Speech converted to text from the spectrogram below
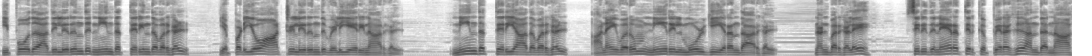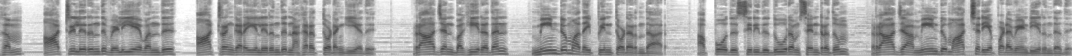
இப்போது அதிலிருந்து நீந்தத் தெரிந்தவர்கள் எப்படியோ ஆற்றிலிருந்து வெளியேறினார்கள். நீந்தத் தெரியாதவர்கள் அனைவரும் நீரில் மூழ்கி இறந்தார்கள். நண்பர்களே சிறிது நேரத்திற்குப் பிறகு அந்த நாகம் ஆற்றிலிருந்து வெளியே வந்து ஆற்றங்கரையிலிருந்து நகரத் தொடங்கியது. ராஜன் பகீரதன் மீண்டும் அதை பின்தொடர்ந்தார். அப்போது சிறிது தூரம் சென்றதும் ராஜா மீண்டும் ஆச்சரியப்பட வேண்டியிருந்தது.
